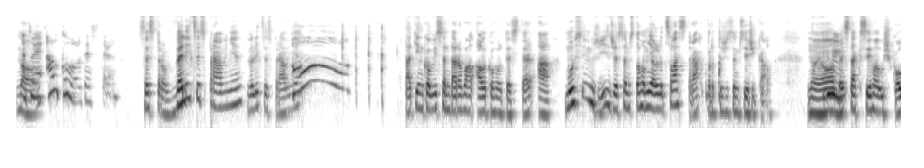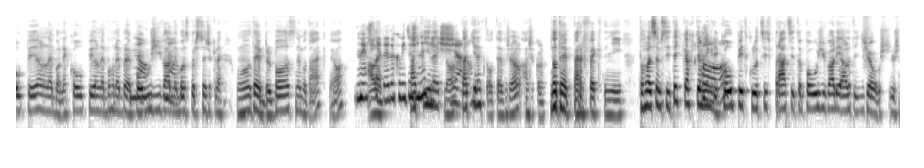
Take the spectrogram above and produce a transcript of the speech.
no. a to je alkohol tester. Sestro, velice správně, velice správně. Oh! Tatínkovi jsem daroval alkohol tester a musím říct, že jsem z toho měl docela strach, protože jsem si říkal, no jo, mm-hmm. bez tak si ho už koupil, nebo nekoupil, nebo ho nebude no, používat, no. nebo prostě řekne, no to je blbost, nebo tak, jo. No jasně, Ale to je takový to, tatínek, že nevíš, no, tatínek to otevřel a řekl, no to je perfektní, tohle jsem si teďka chtěl oh. někdy koupit, kluci v práci to používali, ale teď, že už, už,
